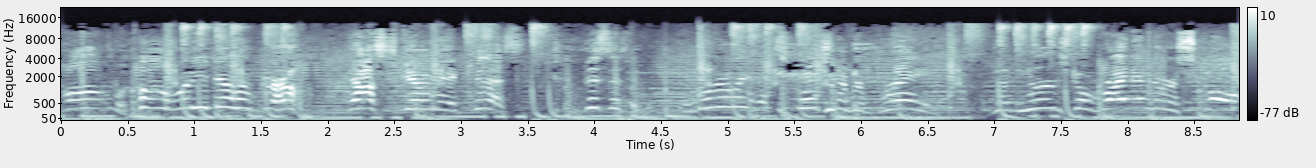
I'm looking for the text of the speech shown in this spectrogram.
whoa, what are you doing, girl? Now she's giving me a kiss. This is literally an extension of her brain. The nerves go right into her skull.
